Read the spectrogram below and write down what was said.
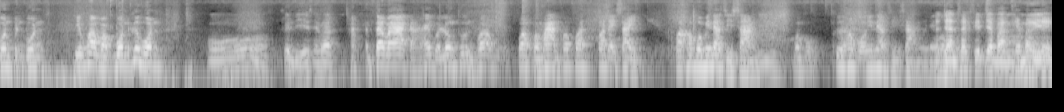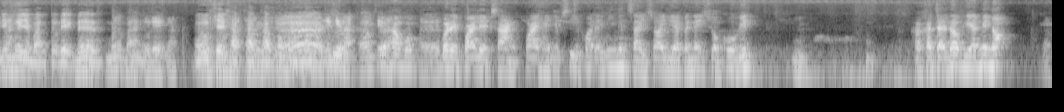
บนเป็นบนที่ว่าบอกบนคือบนโอ้คือดีใช่ป่ะฮะแต่ว่าก็ให้บนลงทุนเพราะเพราะประมาณเพราะเพราะเพราะได้ใส่ เพราะเขาบ่มีแนวสีสร้างบ่บ่คือเขาบ่มีแนวสีสร้างเลย อาจารย์ศักดิ์สิทธิ์จะบังมือยิ่งมือจะบังตัวเลขเด้อมือบางตัวเลขนะ โอเคครับครับครับขอบคุณครับ เออยังสิล่ะเออคือเขาบ่เออ บ่ได้ปล่อยเลขสร้างปล่อยให้ FC เพราะได้มีเงินใส่ช่วยเหลือกันในช่วงโควิดอืม เข้าใจเนาะพี่แอดมินเนาะครับ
